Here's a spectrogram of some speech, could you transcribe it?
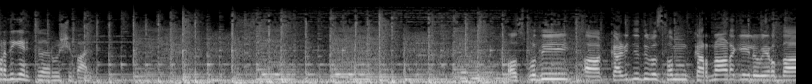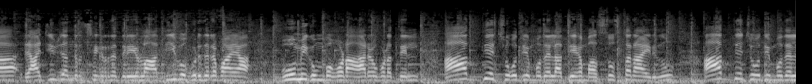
പ്രതികരിച്ചത് റോഷിപാൽ? ആ, സ്മൃതി കഴിഞ്ഞ ദിവസം കർണാടകയിൽ ഉയർന്ന രാജീവ് ചന്ദ്രശേഖരനെതിരെയുള്ള അതീവ ഗുരുതരമായ ഭൂമി കുംഭകോണ ആരോപണത്തിൽ ആദ്യ ചോദ്യം മുതൽ അദ്ദേഹം അസ്വസ്ഥനായിരുന്നു. ആദ്യ ചോദ്യം മുതൽ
